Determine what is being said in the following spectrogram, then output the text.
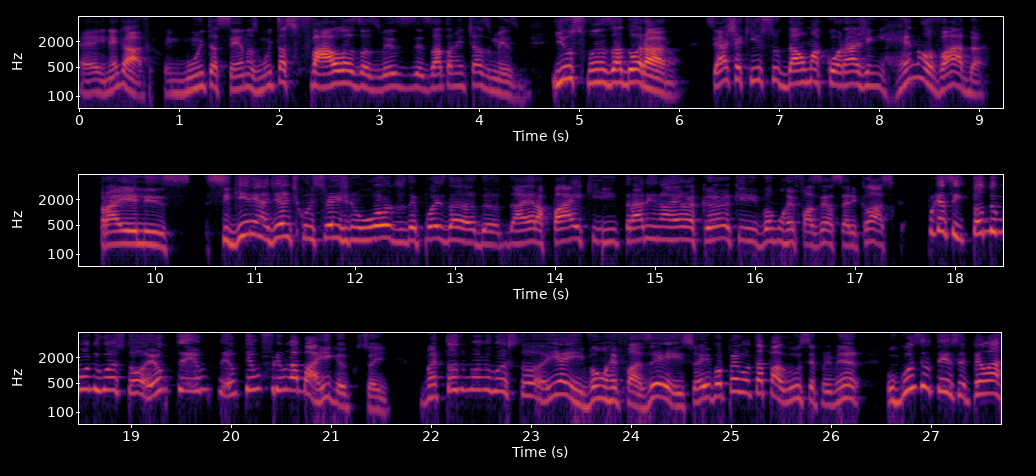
É inegável. Tem muitas cenas, muitas falas, às vezes exatamente as mesmas. E os fãs adoraram. Você acha que isso dá uma coragem renovada para eles seguirem adiante com Strange New Worlds depois da, da, da, era Pike e entrarem na era Kirk e vamos refazer a série clássica? Porque assim, todo mundo gostou. Eu tenho, eu tenho frio na barriga com isso aí. Mas todo mundo gostou. E aí, vão refazer isso aí? Vou perguntar para a Lúcia primeiro. O Gus, eu tenho. Pela,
